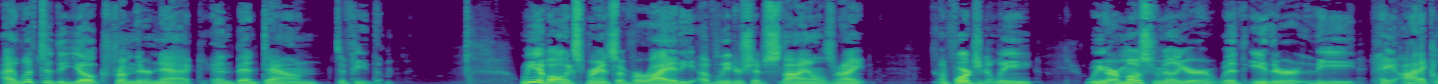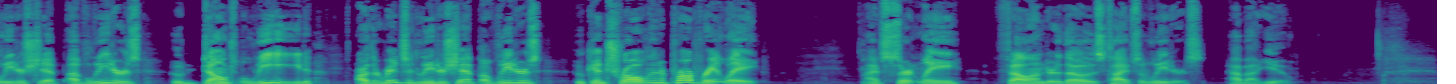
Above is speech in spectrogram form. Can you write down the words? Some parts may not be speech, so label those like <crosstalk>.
I lifted the yoke from their neck and bent down to feed them." We have all experienced a variety of leadership styles, right? Unfortunately, we are most familiar with either the chaotic leadership of leaders who don't lead or the rigid leadership of leaders who control inappropriately. I've certainly fell under those types of leaders. How about you?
